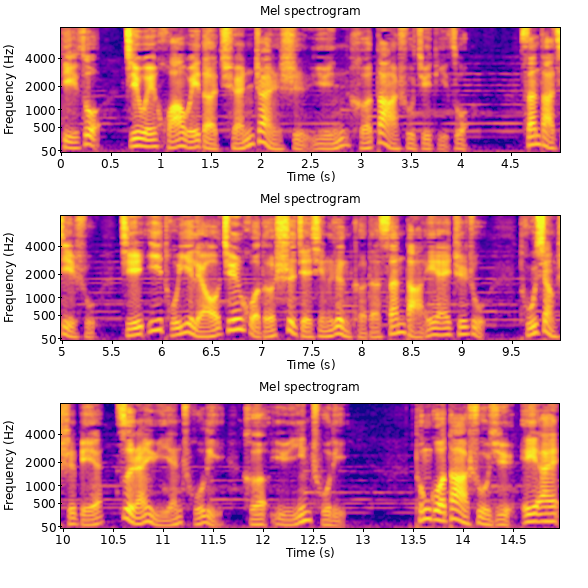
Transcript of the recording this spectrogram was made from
底座即为华为的全站式云和大数据底座。三大技术及依图医疗均获得世界性认可的三大 AI 支柱：图像识别、自然语言处理和语音处理。通过大数据 AI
